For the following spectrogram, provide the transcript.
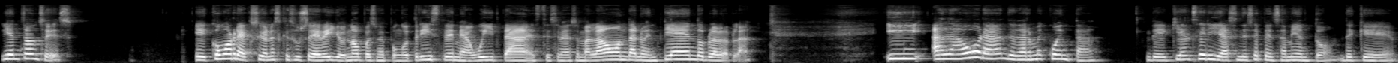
Y entonces, eh, ¿cómo reaccionas? ¿Qué sucede? Y yo, no, pues me pongo triste, me agüita, este, se me hace mala onda, no entiendo, bla, bla, bla. Y a la hora de darme cuenta de quién sería sin ese pensamiento de que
